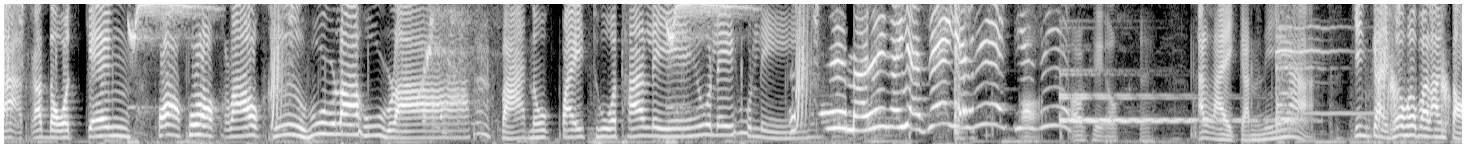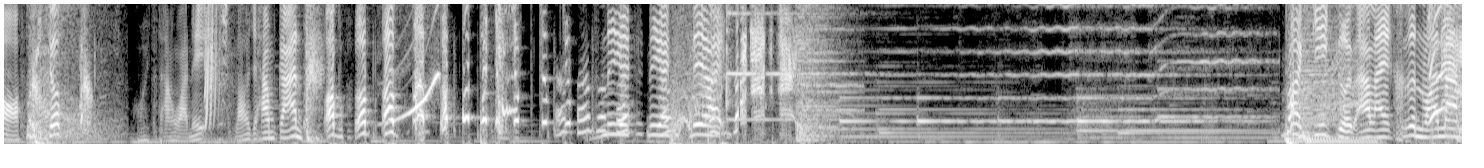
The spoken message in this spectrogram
จะกระโดดเก่งเพราะพวกเราคือฮูลาฮูลาสนุกไปทัวร์ทะเลฮูเลฮูเลเฮ้ยมาได้ไงอย่าเซ่อย่าเซ่ อย่าเซ่โอเคโอเค อะไรกันเนี่ย กินไก่เพื่อเพิ่มพลังต่อเชิบโอ้ยจังหวะนี้ เราจะทำการอ๊อบอ๊อบอ๊อบอ๊อบนี่ไงนี่ไงนี่ไงเมื่อกี้เกิดอะไรขึ้นวะนั่น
